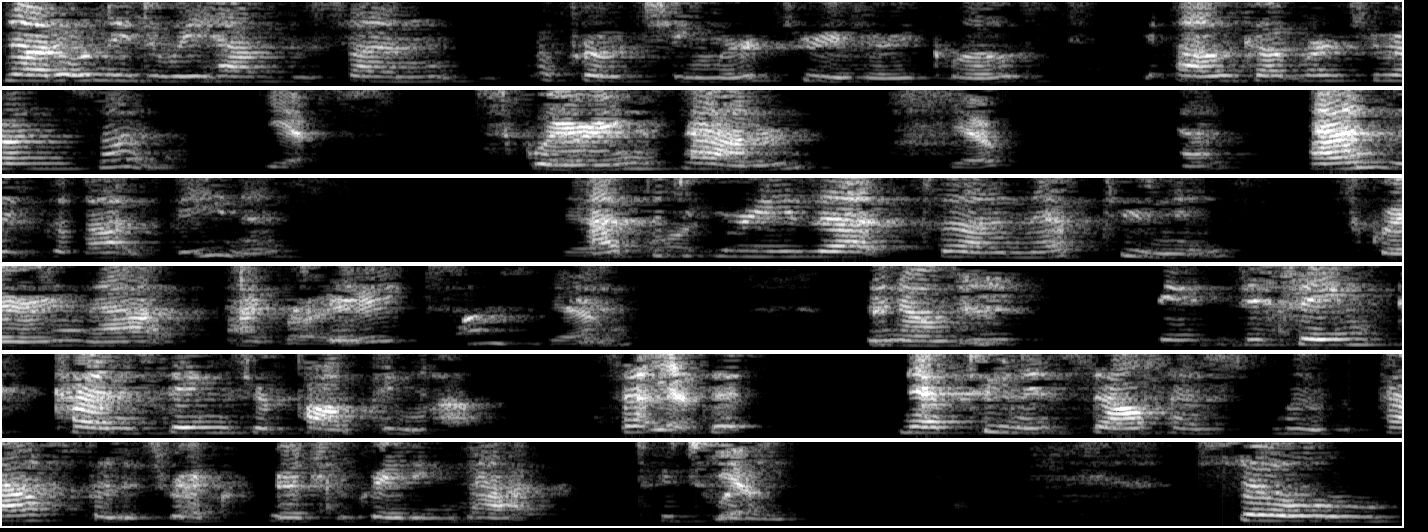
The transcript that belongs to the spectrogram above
Not only do we have the sun approaching Mercury very close, uh, we've got Mercury on the sun, Yes. squaring Saturn, Yep. and we've got Venus Yeah. at the degree that uh, Neptune is, squaring that. Right. Yeah. You know, the, the, same kind of things are popping up. So Yes. Neptune itself has moved past, but it's retrograding back to 20. So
